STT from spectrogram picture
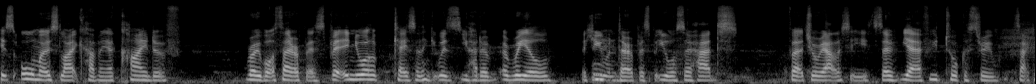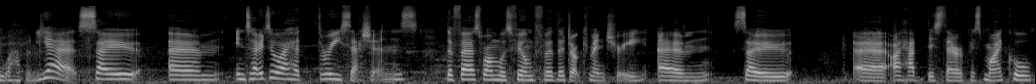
it's almost like having a kind of robot therapist, but in your case, I think it was you had a, a real a human therapist, but you also had virtual reality. So, yeah, if you talk us through exactly what happened. Yeah, so um, in total, I had three sessions. The first one was filmed for the documentary. Um, so uh, I had this therapist, Michael.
